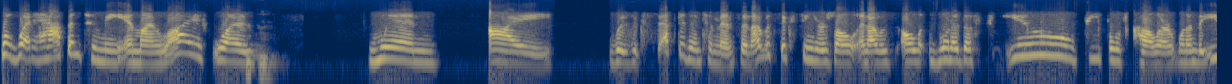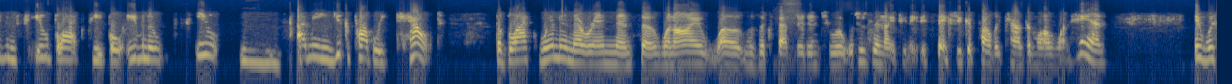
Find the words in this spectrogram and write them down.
But what happened to me in my life was mm-hmm. when I was accepted into Mensa, and I was 16 years old, and I was all, one of the few people of color, one of the even few black people, even a few, I mean, you could probably count the black women that were in Mensa when I uh, was accepted into it, which was in 1986. You could probably count them on one hand. It was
